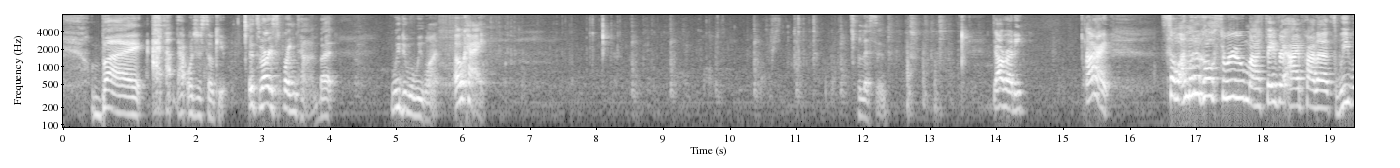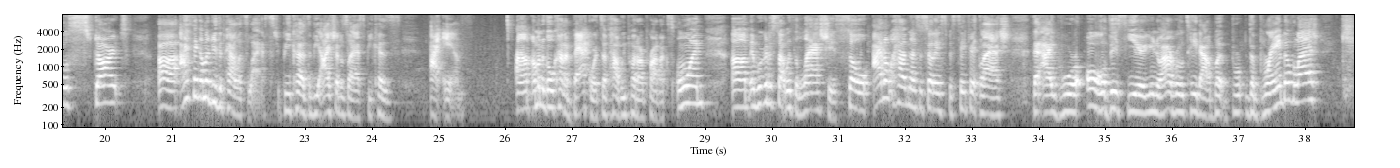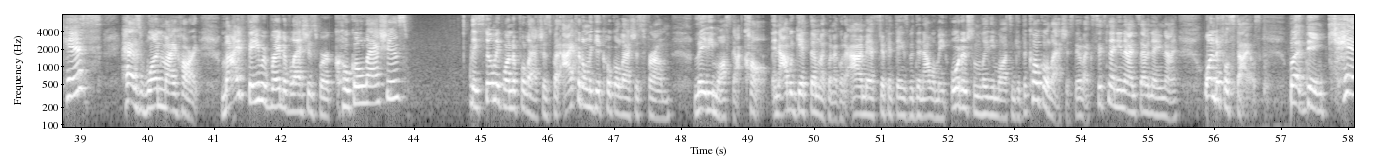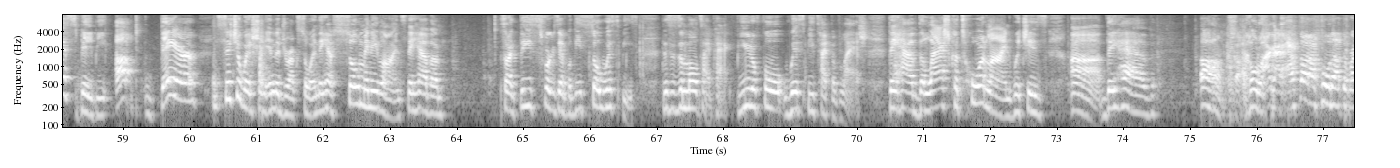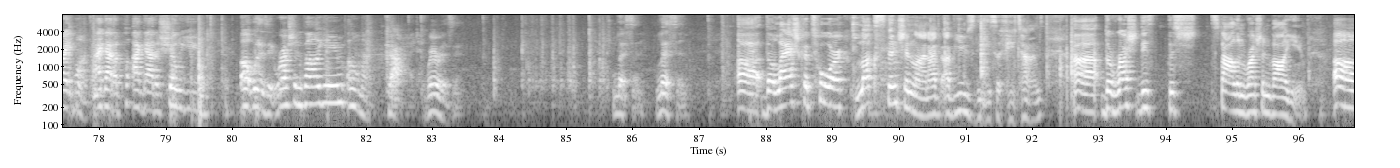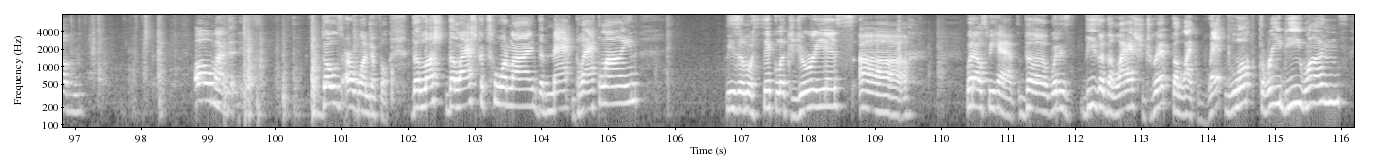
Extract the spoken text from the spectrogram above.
But I thought that was just so cute. It's very springtime but we do what we want. Okay. Listen. Y'all ready? All right so I'm going to go through my favorite eye products. We will start, uh, I think I'm going to do the palettes last because the eyeshadows last because I am. Um, I'm going to go kind of backwards of how we put our products on. Um, and we're going to start with the lashes. So I don't have necessarily a specific lash that I wore all this year. You know, I rotate out. But br the brand of lash, Kiss, has won my heart. My favorite brand of lashes were Koko Lashes. They still make wonderful lashes, but I could only get Koko lashes from LadyMoss.com. And I would get them like when I go to IMS, different things, but then I would make orders from Lady Moss and get the Koko lashes. They're like $6.99, $7.99. Wonderful styles. But then Kiss, baby, upped their situation in the drugstore. And they have so many lines. They have a so like these, for example, these So Wispies. This is a multi-pack. Beautiful wispy type of lash. They have the Lash Couture line, which is, uh, they have Oh my god, hold on. I got I thought I pulled out the right ones. I gotta I gotta show you oh what is it? Russian volume? Oh my god. Where is it? Listen, listen. Uh, the Lash Couture Lux Extension line. I've, I've used these a few times. Uh, the Rush, this, this style in Russian volume. Um, oh my goodness. Those are wonderful. The Lush, the Lash Couture line, the matte black line. These are more thick, luxurious. Uh, what else we have? The, what is, these are the Lash Drip, the like wet look 3D ones.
